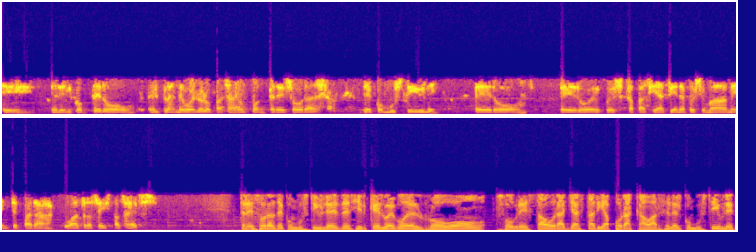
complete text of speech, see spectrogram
Eh, el helicóptero, el plan de vuelo lo pasaron con tres horas de combustible, pero pero eh, pues capacidad tiene aproximadamente para cuatro a seis pasajeros. Tres horas de combustible, es decir, que luego del robo sobre esta hora ya estaría por acabársele el combustible.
